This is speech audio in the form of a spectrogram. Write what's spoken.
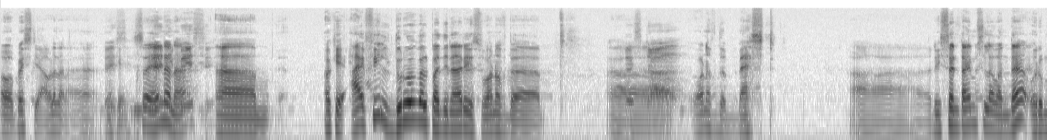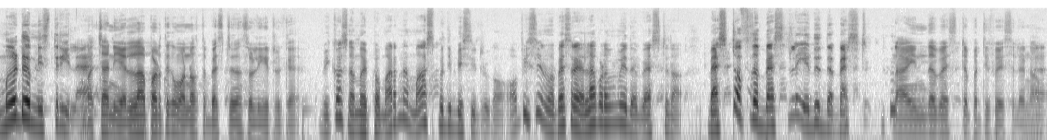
ஓ பேசிட்டியா? அவ்வளவுதானே. ஸோ என்னன்னா okay i feel durangal 16 is one of the uh, uh one of the best recent டைம்ஸ்ல வந்த ஒரு மர்டர் மிஸ்ட்ரியில மச்சான் நீ எல்லா படத்துக்கும் ஒன் ஆஃப் த பெஸ்ட் தான் சொல்லிக்கிட்டு இருக்க. பிகாஸ் நம்ம இப்ப மரண மாஸ் பத்தி பேசிட்டு இருக்கோம். ஆப்வியஸ்லி நம்ம பேசுற எல்லா படமுமே த பெஸ்ட் தான். பெஸ்ட் ஆஃப் த பெஸ்ட்ல எது த பெஸ்ட் நான் இந்த பெஸ்ட்டை பத்தி பேசல. நான்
